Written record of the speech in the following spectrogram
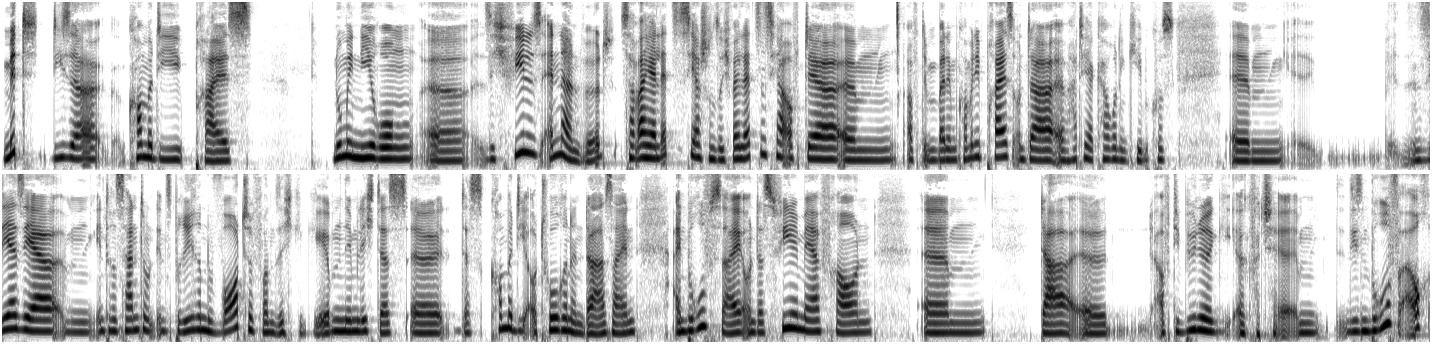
mit dieser Comedy-Preis Nominierung äh, sich vieles ändern wird. Es war ja letztes Jahr schon so. Ich war letztes Jahr auf der, ähm, auf dem, bei dem Comedy-Preis und da äh, hatte ja Caroline Kebekus ähm, sehr, sehr ähm, interessante und inspirierende Worte von sich gegeben, nämlich, dass äh, das Comedy-Autorinnen-Dasein ein Beruf sei und dass viel mehr Frauen ähm, da äh, auf die Bühne, äh, Quatsch, äh, diesen Beruf auch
